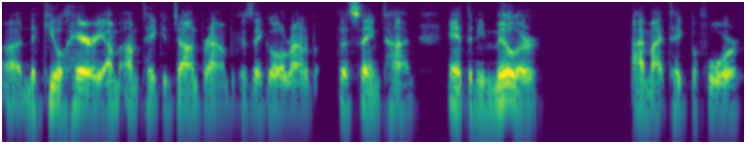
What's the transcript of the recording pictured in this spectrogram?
uh, N'Keal Harry, I'm I'm taking John Brown because they go around at the same time. Anthony Miller, I might take before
